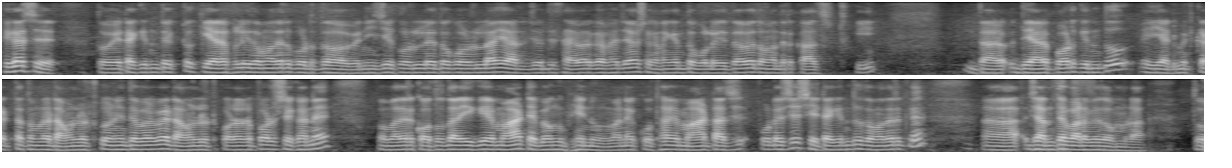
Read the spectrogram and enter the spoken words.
ঠিক আছে? তো এটা কিন্তু একটু কেয়ারফুলি তোমাদের করতে হবে। নিজে করলে তো করলাই, আর যদি সাইবার ক্যাফে যাও, সেখানে কিন্তু বলে দিতে হবে তোমাদের কাস্ট কী। দেওয়ার পর কিন্তু এই অ্যাডমিট কার্ডটা তোমরা ডাউনলোড করে নিতে পারবে। ডাউনলোড করার পর সেখানে তোমাদের কত তারিখে মাঠ এবং ভেনু মানে কোথায় মাঠ আছে, পড়েছে, সেটা কিন্তু তোমাদেরকে জানতে পারবে তোমরা। তো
